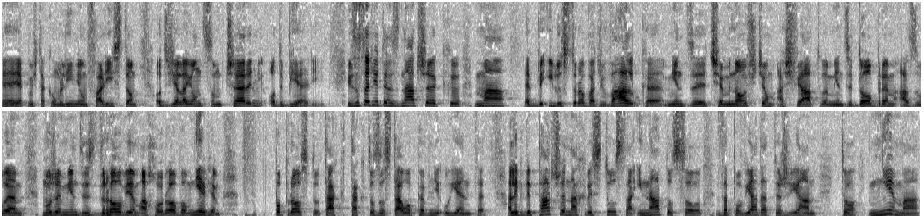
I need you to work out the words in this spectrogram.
e, jakąś taką linią falistą, oddzielającą czerń od bieli. I w zasadzie ten znaczek ma jakby ilustrować walkę między ciemnością a światłem, między dobrem a złem, może między zdrowiem a chorobą, nie wiem po prostu tak, tak to zostało pewnie ujęte. Ale gdy patrzę na Chrystusa i na to, co zapowiada też Jan, to nie ma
